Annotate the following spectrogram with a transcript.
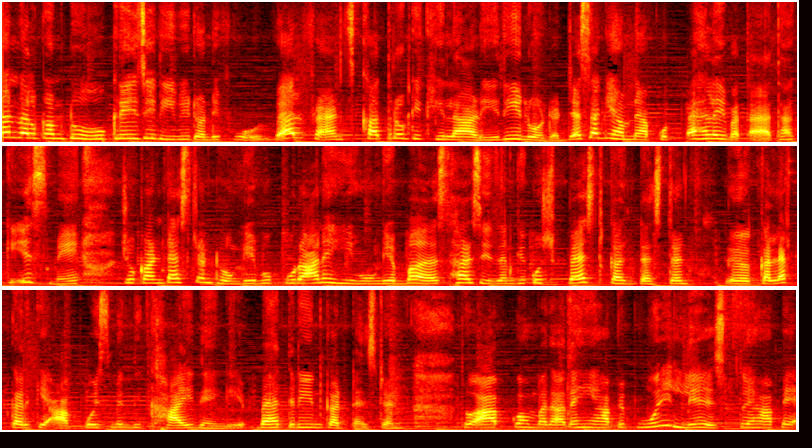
and welcome to crazy TV 24 well friends खतरों के खिलाड़ी रीलोडेड जैसा कि हमने आपको पहले ही बताया था कि इसमें जो कंटेस्टेंट होंगे, वो पुराने ही होंगे. बस हर सीज़न के कुछ बेस्ट कंटेस्टेंट कलेक्ट करके आपको इसमें दिखाई देंगे. बेहतरीन कंटेस्टेंट तो आपको हम बताते हैं यहाँ पे पूरी लिस्ट तो यहाँ पे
